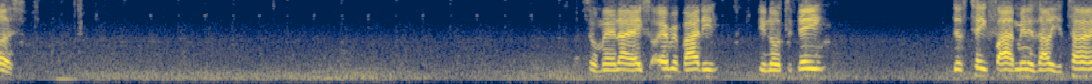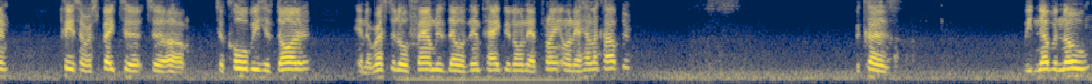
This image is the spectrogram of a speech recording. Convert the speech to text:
us. So man, I ask everybody, you know, today just take five minutes out of your time, pay some respect to to um, to Kobe, his daughter, and the rest of those families that was impacted on that plane, on that helicopter, because we never know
